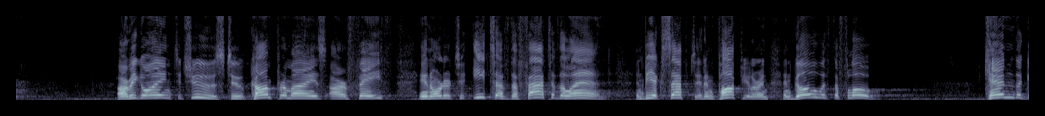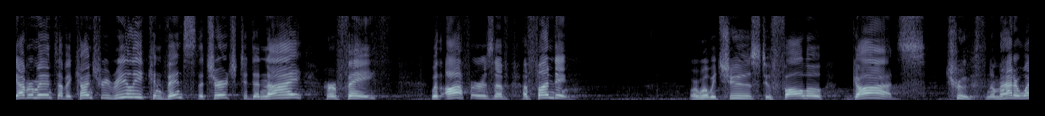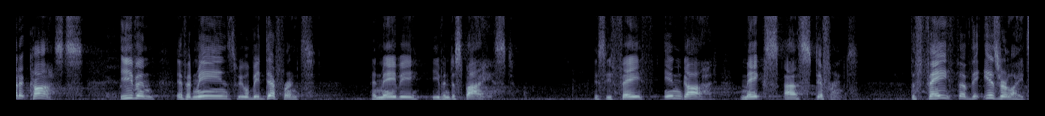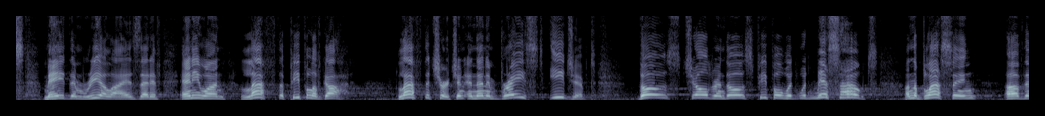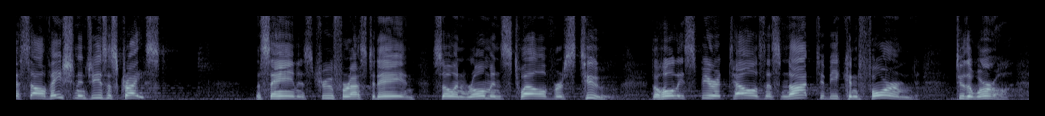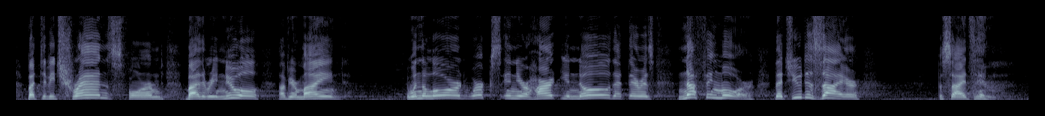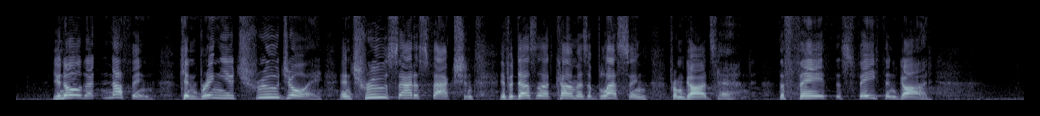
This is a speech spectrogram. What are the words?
Are we going to choose to compromise our faith in order to eat of the fat of the land and be accepted and popular and, and go with the flow? Can the government of a country really convince the church to deny her faith with offers of, of funding? Or will we choose to follow God's truth, no matter what it costs, even if it means we will be different and maybe even despised? You see, faith in God makes us different. The faith of the Israelites made them realize that if anyone left the people of God, left the church, and, and then embraced Egypt, those children, those people would, would miss out on the blessing of their salvation in Jesus Christ. The same is true for us today, and so in Romans 12, verse 2, the Holy Spirit tells us not to be conformed to the world, but to be transformed by the renewal of your mind. When the Lord works in your heart, you know that there is nothing more that you desire besides Him. You know that nothing can bring you true joy and true satisfaction if it does not come as a blessing from God's hand. The faith, this faith in God,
